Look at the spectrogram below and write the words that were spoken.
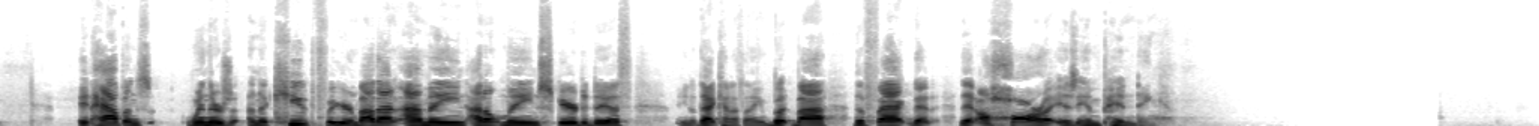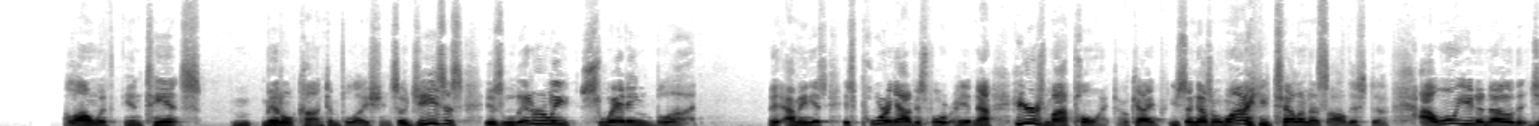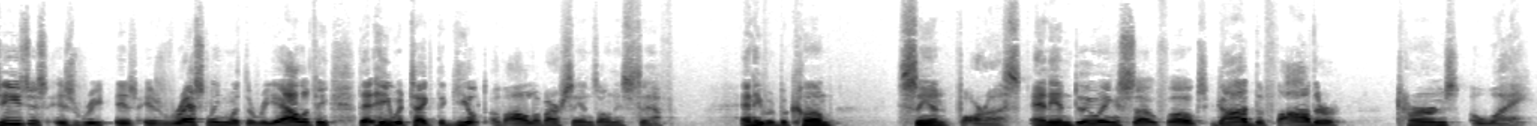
it happens when there's an acute fear. And by that I mean, I don't mean scared to death, you know, that kind of thing, but by the fact that, that a horror is impending. Along with intense mental contemplation. So Jesus is literally sweating blood. I mean, it's, it's pouring out of his forehead. Now, here's my point, okay? You say, Nelson, why are you telling us all this stuff? I want you to know that Jesus is, re, is, is wrestling with the reality that he would take the guilt of all of our sins on himself and he would become sin for us. And in doing so, folks, God the Father turns away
